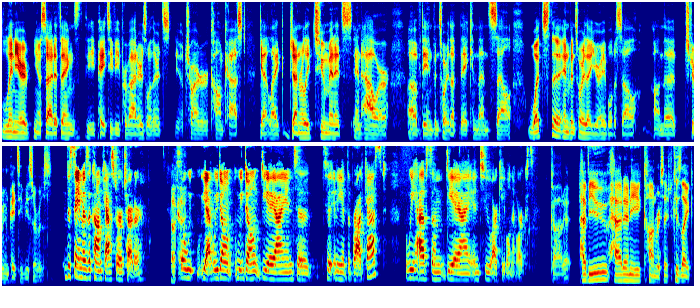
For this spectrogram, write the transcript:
linear you know side of things the pay tv providers whether it's you know charter comcast get like generally two minutes an hour of the inventory that they can then sell. What's the inventory that you're able to sell on the streaming pay tv service? The same as a comcast or a charter. Okay. So we, yeah we don't we don't dai into to any of the broadcast but we have some dai into our cable networks. Got it. Have you had any conversation because like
